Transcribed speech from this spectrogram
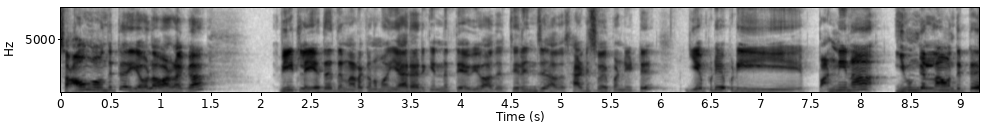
ஸோ அவங்க வந்துட்டு எவ்வளோ அழகாக வீட்டில் எது எது நடக்கணுமோ யார் யாருக்கு என்ன தேவையோ அதை தெரிஞ்சு அதை சாட்டிஸ்ஃபை பண்ணிவிட்டு எப்படி எப்படி பண்ணினா இவங்கெல்லாம் வந்துட்டு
